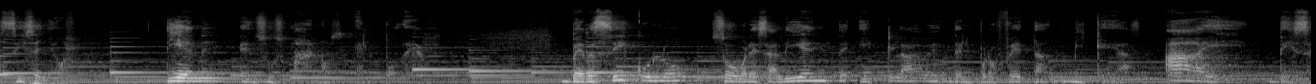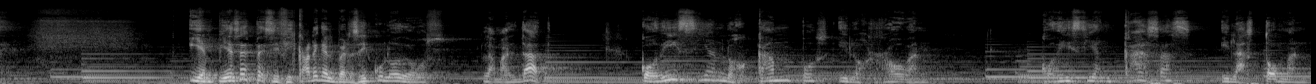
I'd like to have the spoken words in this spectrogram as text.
Sí, Señor, tiene en sus manos el poder. Versículo sobresaliente y clave del profeta Miqueas. Ay, dice. Y empieza a especificar en el versículo 2 la maldad. Codician los campos y los roban. Codician casas y las toman.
